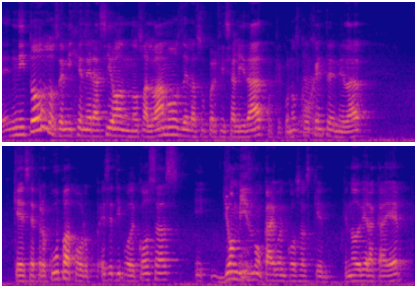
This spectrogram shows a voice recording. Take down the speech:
eh, ni todos los de mi generación nos salvamos de la superficialidad, porque conozco gente de mi edad que se preocupa por ese tipo de cosas, y yo mismo caigo en cosas que, que no debiera caer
